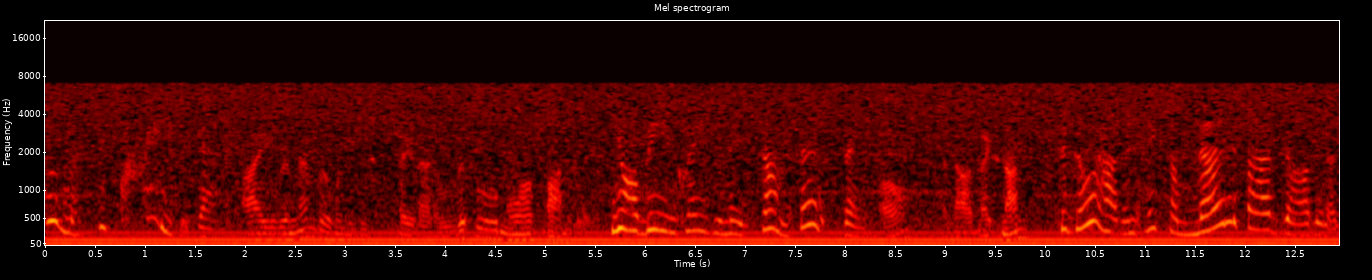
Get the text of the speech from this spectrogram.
You must be crazy, Barry. I remember when you used to say that a little more fondly. Your being crazy made some sense then. Oh? And now it makes none? To go out and take some nine to five job in a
